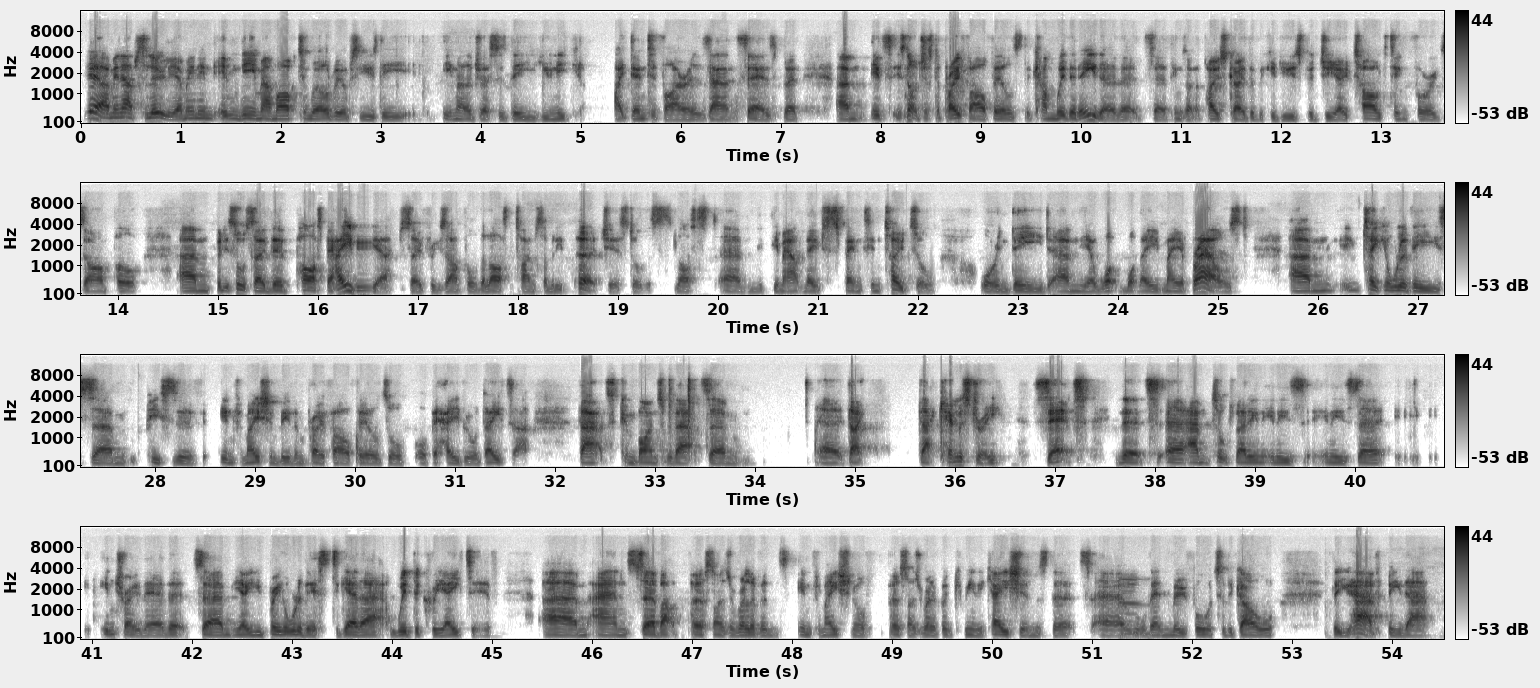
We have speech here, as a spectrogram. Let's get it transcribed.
Yeah, I mean, absolutely. I mean, in, in the email marketing world, we obviously use the email address as the unique identifier, as Ant says. But um, it's it's not just the profile fields that come with it either. That uh, things like the postcode that we could use for geo targeting, for example. Um, but it's also the past behavior. So, for example, the last time somebody purchased, or the last um, the amount they've spent in total, or indeed, um, you know, what what they may have browsed. Um, taking all of these um, pieces of information, be them profile fields or, or behavioural data, that combines with that um, uh, that that chemistry set that uh, Ant talked about in, in his in his uh, intro there that um, you know you bring all of this together with the creative um, and serve up personalized and relevant information or personalized relevant communications that uh, mm. will then move forward to the goal that you have be that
